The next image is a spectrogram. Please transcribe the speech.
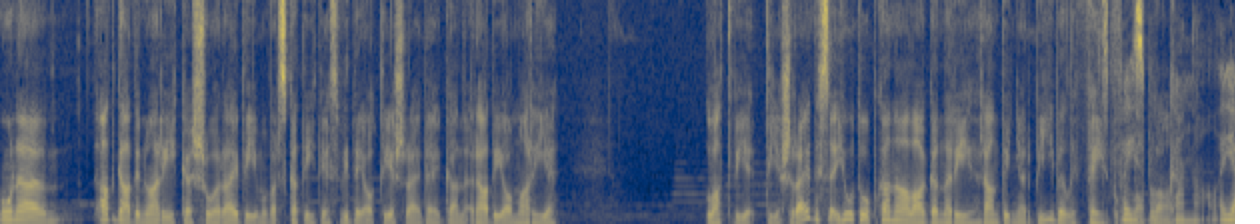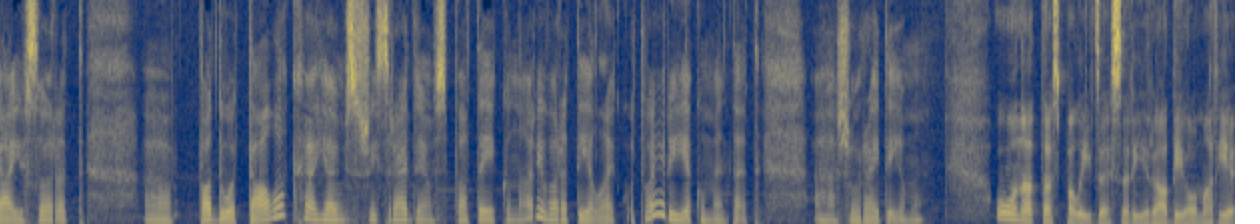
Un uh, atgādinu arī, ka šo raidījumu var skatīties video tiešraidē gan Radio Marija Latvija tiešraides YouTube kanālā, gan arī Randiņa ar Bībeli Facebook, Facebook lapā. kanālā. Jā, jūs varat uh, padot tālāk, ja jums šis raidījums patīk, un arī varat ielaikot vai arī iekomentēt uh, šo raidījumu un tas palīdzēs arī radio Marija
